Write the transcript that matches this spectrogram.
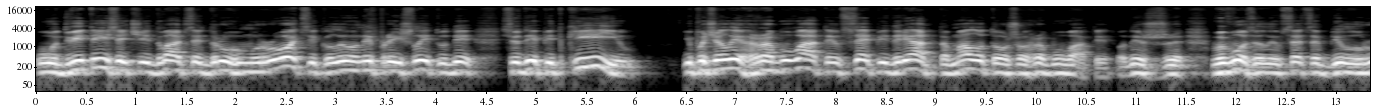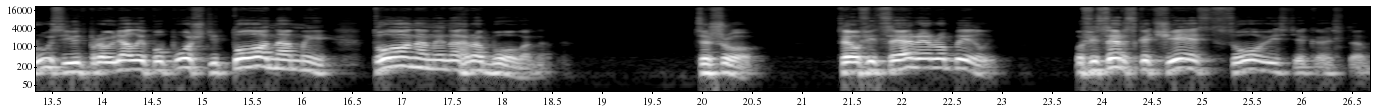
у 2022 році, коли вони прийшли туди, сюди під Київ і почали грабувати все підряд, та мало того, що грабувати, вони ж вивозили все це в Білорусь і відправляли по пошті тонами, тонами награбовано. Це що? Це офіцери робили? Офіцерська честь, совість якась там.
